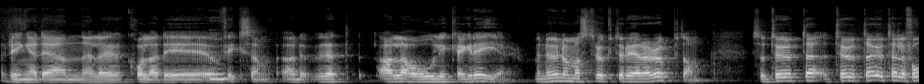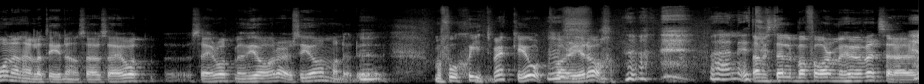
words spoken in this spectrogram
ringa den eller kolla det och fixa. Det, vet, alla har olika grejer. Men nu när man strukturerar upp dem. Så tuta, tutar ju telefonen hela tiden och så här, säger, åt, säger åt mig att göra det, så gör man det. det Man får skitmycket gjort varje dag. Vad härligt. Istället bara far med huvudet så där,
